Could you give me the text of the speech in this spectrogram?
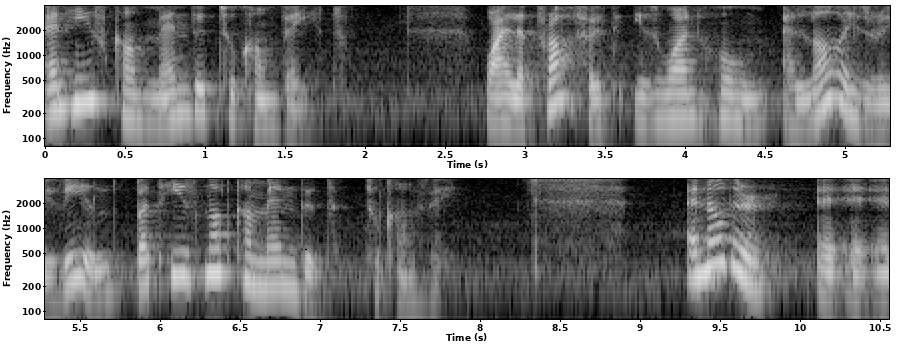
and he is commanded to convey it. While a prophet is one whom Allah is revealed, but he is not commanded to convey. Another uh, uh,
